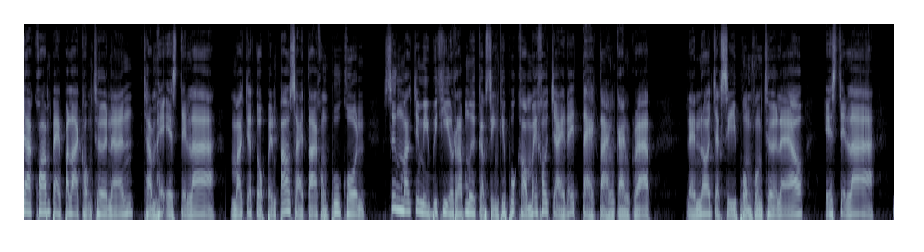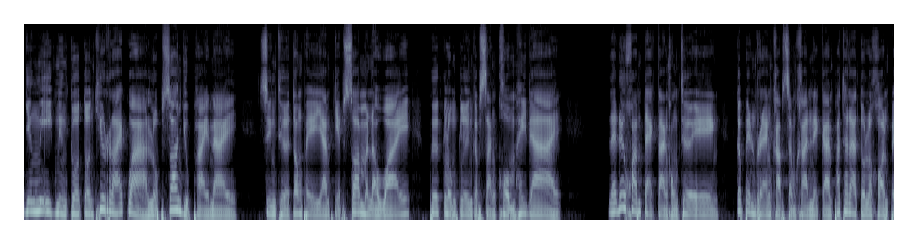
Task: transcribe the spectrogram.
จากความแปลกประหลาดของเธอนั้นทำให้เอสเตล่ามักจะตกเป็นเป้าสายตาของผู้คน ซึ่งมักจะมีวิธีรับมือกับสิ่งที่พวกเขาไม่เข้าใจได้แตกต่างกันครับ และนอกจากสีผมของเธอแล้วเอสเตล่ายังมีอีกหนึ่งตัวตนที่ร้ายกว่าหลบซ่อนอยู่ภายใน ซึ่งเธอต้องพยายามเก็บซ่อนมันเอาไว้ เพื่อกลมกลืนกับสังคมให้ได้ และด้วยความแตกต่างของเธอเองก็เป็นแรงขับสำคัญในการพัฒนาตัวละครไป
